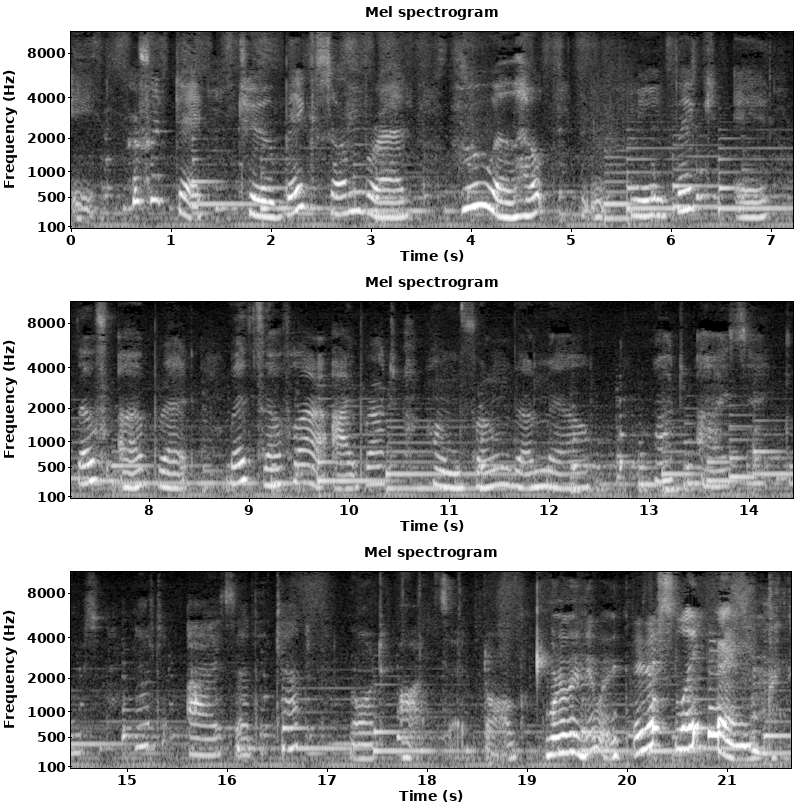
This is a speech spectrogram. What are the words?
a perfect day to bake some bread. Who will help me bake a loaf of bread with the flour I brought home from the mill? Not I, said goose. Not I, said cat. Not I, said dog. What are they doing? They're just sleeping. Oh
